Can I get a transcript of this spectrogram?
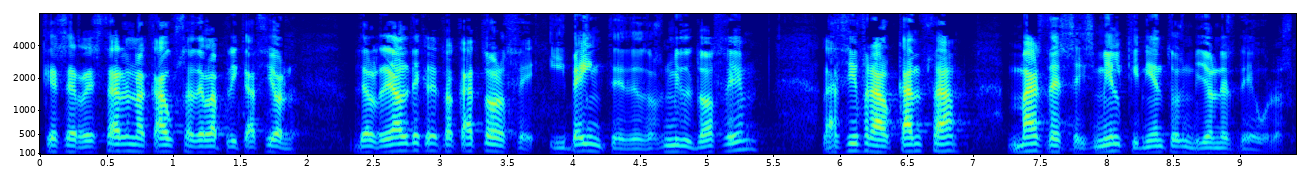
que se restaron a causa de la aplicación del Real Decreto 14 y 20 de 2012, la cifra alcanza más de 6.500 millones de euros.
